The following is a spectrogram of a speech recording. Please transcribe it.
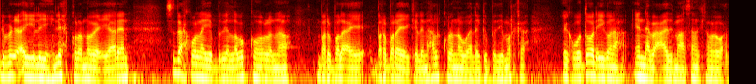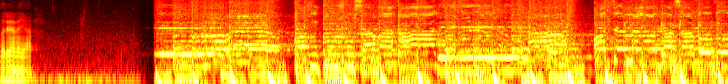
dhibic ayay leeyihiin lix kulan oo ay ciyaareen saddex kulan ayay badiyeen laba kulanna barbara ayay galeen hal kulanna waa laga badiyay. Marka ecuador iyaguna inaba caadimaha sanadkan way wacdareynayaan Comme toujours, ça va aller. On te met la grâce à gogo.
